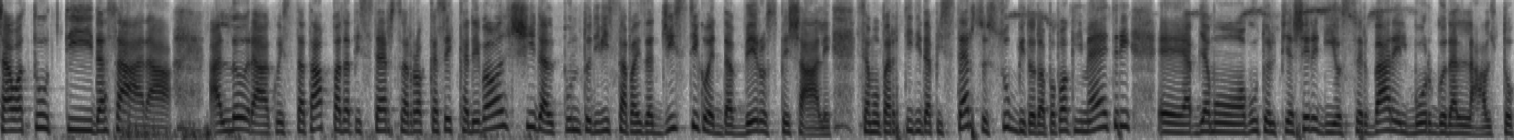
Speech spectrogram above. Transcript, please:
Ciao a tutti da Sara. Allora, questa tappa da Pisterzo a Roccasecca dei Volsci dal punto di vista paesaggistico è davvero speciale. Siamo partiti da Pisterzo e subito dopo pochi metri eh, abbiamo avuto il piacere di osservare il borgo dall'alto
